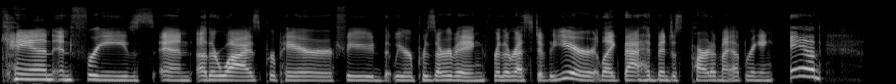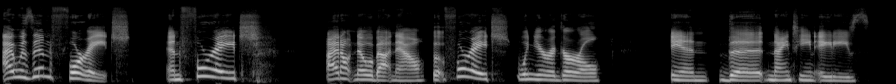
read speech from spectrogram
can and freeze and otherwise prepare food that we were preserving for the rest of the year. Like that had been just part of my upbringing, and I was in 4 H, and 4 H, I don't know about now, but 4 H, when you're a girl in the 1980s,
